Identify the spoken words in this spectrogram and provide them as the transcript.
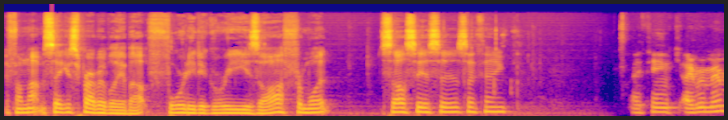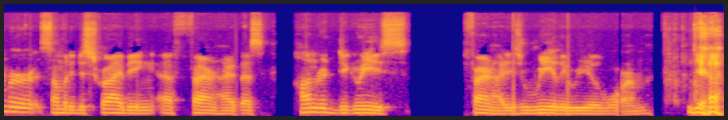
if I'm not mistaken, it's probably about 40 degrees off from what Celsius is, I think. I think I remember somebody describing a Fahrenheit as 100 degrees Fahrenheit is really really warm. Yeah.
